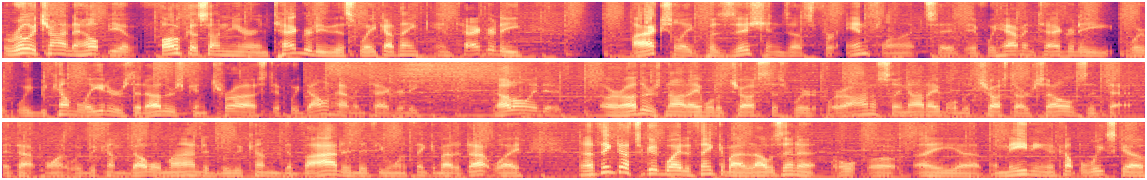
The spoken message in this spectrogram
We're really trying to help you focus on your integrity this week. I think integrity actually positions us for influence. If we have integrity, we become leaders that others can trust. If we don't have integrity, not only are others not able to trust us, we're, we're honestly not able to trust ourselves at that at that point. We become double-minded. We become divided, if you want to think about it that way. And I think that's a good way to think about it. I was in a a, a, a meeting a couple weeks ago,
